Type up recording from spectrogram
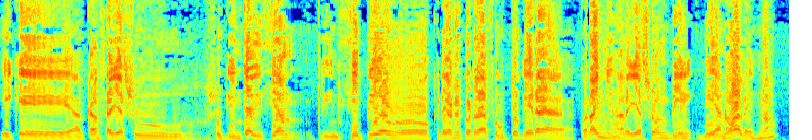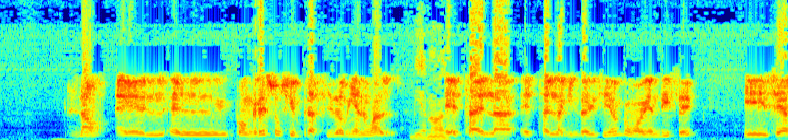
y que alcanza ya su, su quinta edición. Principio, creo recordar, fue un que era por año, ahora ya son bi- bianuales, ¿no? No, el, el congreso siempre ha sido bianual. Bianual. Esta es la esta es la quinta edición, como bien dice, y se ha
